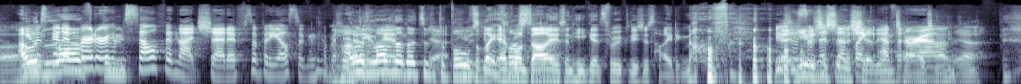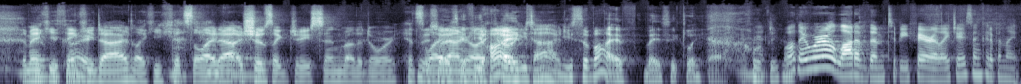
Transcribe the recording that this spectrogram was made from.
Uh, I he would was gonna love murder them- himself in that shed if somebody else didn't come and I would love him. that loads of Yeah, the he balls was of like everyone close to that. dies and he gets through because he's just hiding the whole film. yeah, just he was the just in the shed, like, the entire around. time. Yeah. They make you think he died. Like he hits the light out. It shows like Jason by the door. Hits the light out. And if you're you like, oh, hide, he died. You survive, basically. Well, there were a lot of them to be fair. Like Jason could have been like,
